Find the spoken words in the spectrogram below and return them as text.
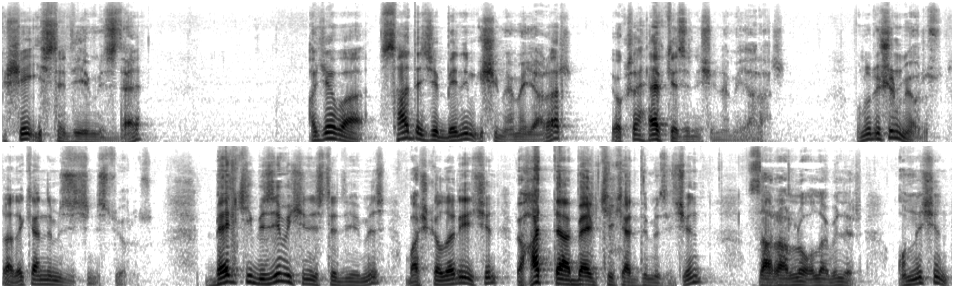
bir şey istediğimizde acaba sadece benim işime mi yarar yoksa herkesin işine mi yarar? Bunu düşünmüyoruz. Sadece kendimiz için istiyoruz. Belki bizim için istediğimiz başkaları için ve hatta belki kendimiz için zararlı olabilir. Onun için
